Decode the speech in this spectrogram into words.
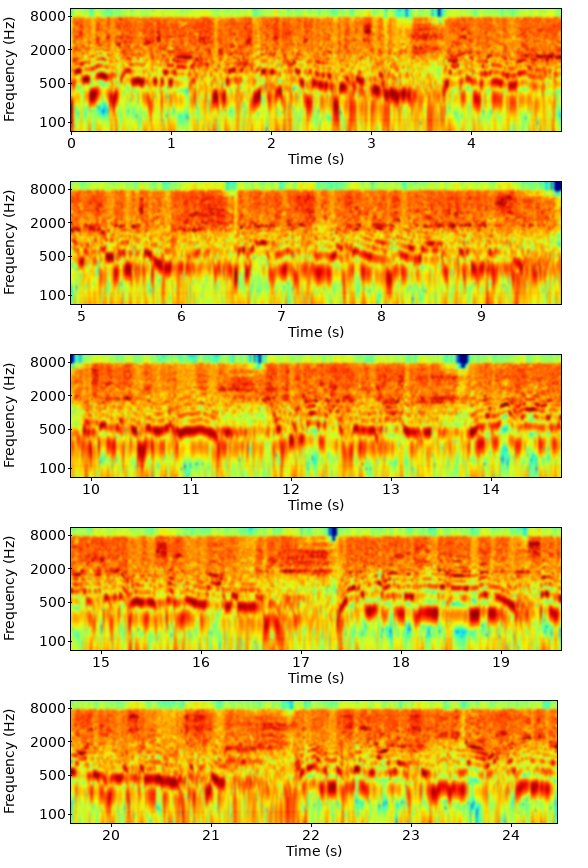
بأميدي أويك. ورحمة رحمتي خوي قول بيبزنبي واعلموا أن الله قال قولا كريما. بدأ بنفسه وثنى بملائكة قدسي وثلث بالمؤمنين. حيث قال عز من قائل إن الله وملائكته يصلون على النبي. يا أيها الذين آمنوا صلوا عليه وسلموا تسليما. اللهم صل على سيدنا وحبيبنا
